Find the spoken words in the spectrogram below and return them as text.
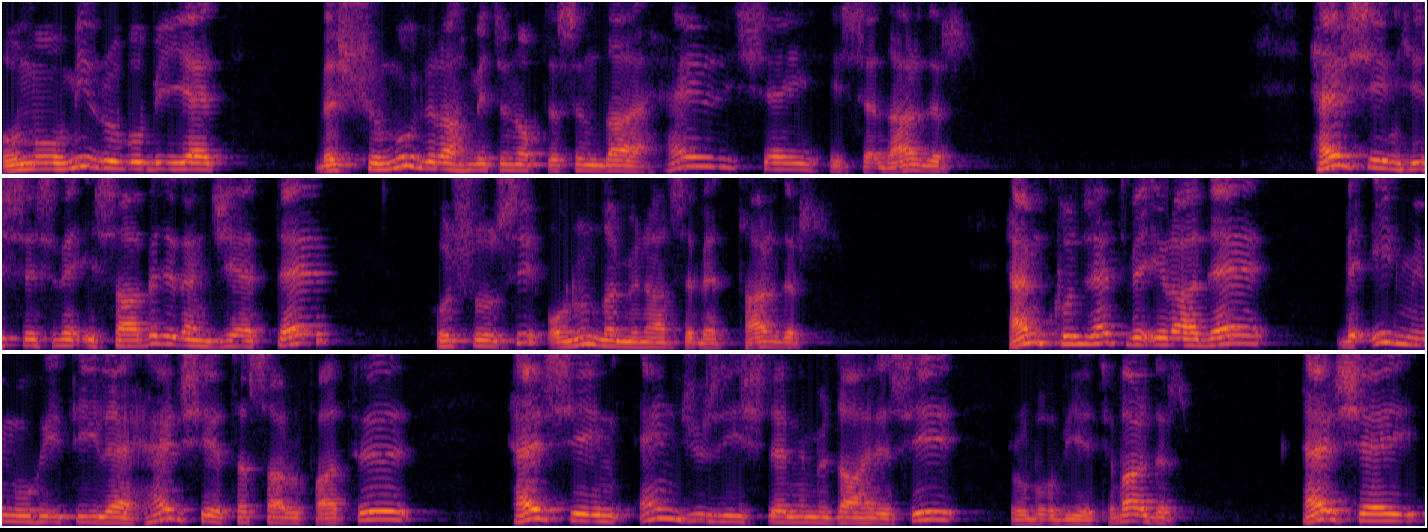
umumi rububiyet ve şumul rahmeti noktasında her şey hissedardır. Her şeyin hissesine isabet eden cihette hususi onunla münasebettardır. Hem kudret ve irade ve ilmi muhitiyle her şeye tasarrufatı, her şeyin en cüzi işlerini müdahalesi, rububiyeti vardır. Her şey,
